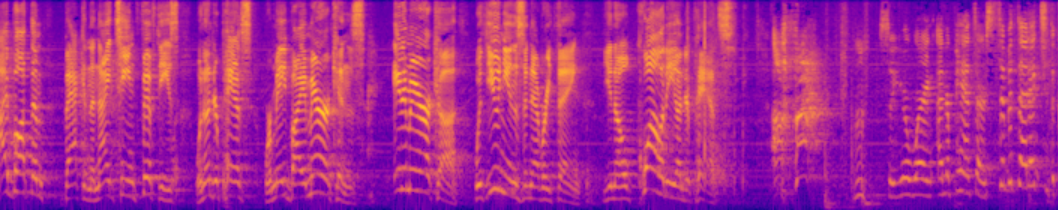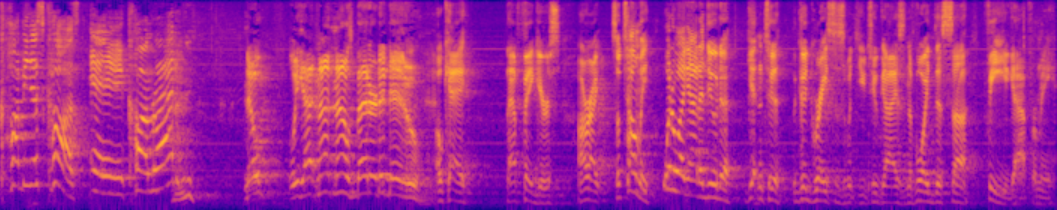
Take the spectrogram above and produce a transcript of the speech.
I bought them back in the 1950s when underpants were made by Americans in America with unions and everything. You know, quality underpants. Aha! So you're wearing underpants that are sympathetic to the communist cause, eh, Conrad? Nope. We got nothing else better to do. Okay, that figures. All right, so tell me, what do I got to do to get into the good graces with you two guys and avoid this uh, fee you got for me?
